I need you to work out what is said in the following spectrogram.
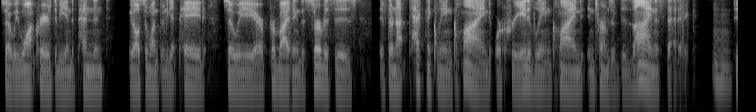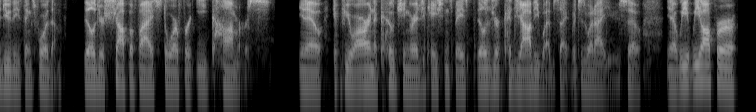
So we want creators to be independent. We also want them to get paid. So we are providing the services if they're not technically inclined or creatively inclined in terms of design aesthetic hmm to do these things for them. Build your Shopify store for e-commerce. You know, if you are in a coaching or education space, build your Kajabi website, which is what I use. So, you know, we we offer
